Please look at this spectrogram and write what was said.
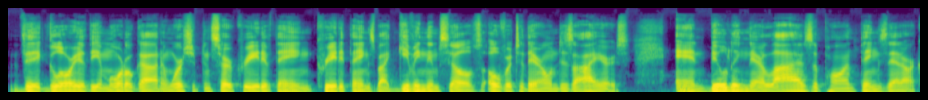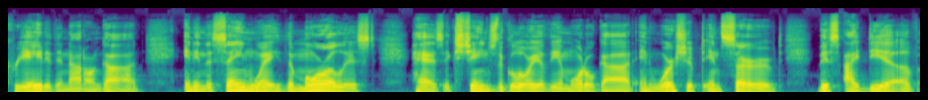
the glory of the immortal God and worshiped and served creative thing created things by giving themselves over to their own desires and building their lives upon things that are created and not on God. And in the same way, the moralist has exchanged the glory of the immortal God and worshiped and served this idea of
